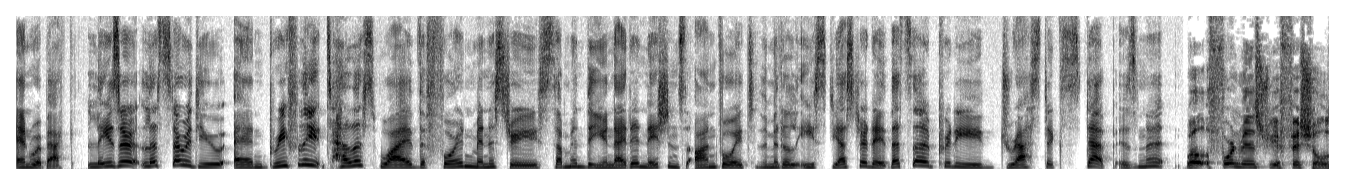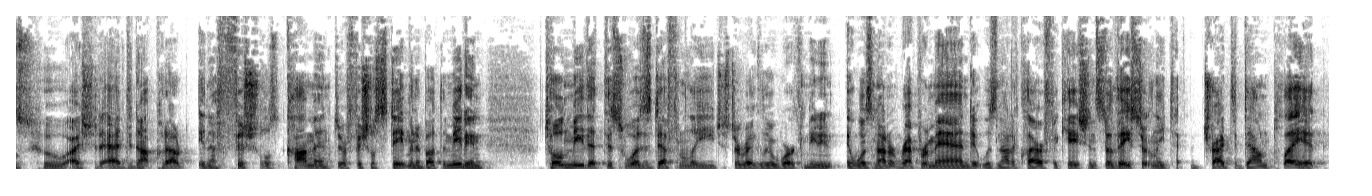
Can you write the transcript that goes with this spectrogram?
And we're back. Lazar, let's start with you and briefly tell us why the foreign ministry summoned the United Nations envoy to the Middle East yesterday. That's a pretty drastic step, isn't it? Well, foreign ministry officials, who I should add did not put out an official comment or official statement about the meeting, told me that this was definitely just a regular work meeting. It was not a reprimand, it was not a clarification. So they certainly t- tried to downplay it.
